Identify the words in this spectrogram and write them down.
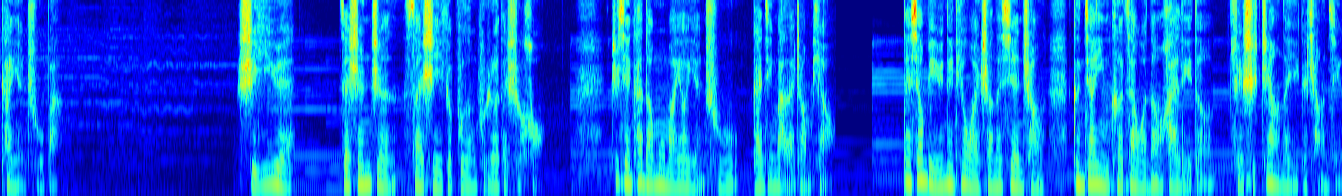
看演出吧。十一月，在深圳算是一个不冷不热的时候。之前看到木马要演出，赶紧买了张票。但相比于那天晚上的现场，更加印刻在我脑海里的却是这样的一个场景：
